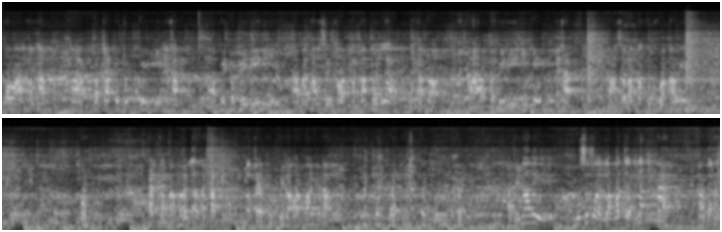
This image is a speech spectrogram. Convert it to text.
เพราะว่าเขาทำอ่าประจำเป็นทุกปีนะครับเป็นประเพณีนี่อ่าบ้านเขาสืบทอดกันมาเมื่อแล้วนะครับเนาะอ่าประเพณีอีเป็งนะครับสำหรับวัดตุ้งหัวเขาเองกัดกันมาเมื่อแล้วนะครับตั้งแต่ผมเป็นละอ่อนไม้ก็ดัง ปีหน้านี่รู้สึกว่ารางวัลจะนักนะอ่าแต่ท่าน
